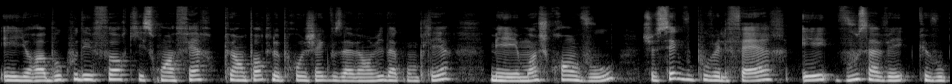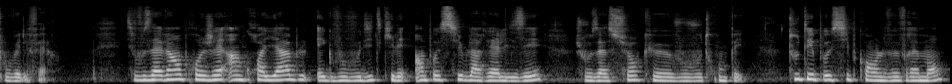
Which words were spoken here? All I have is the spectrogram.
Et il y aura beaucoup d'efforts qui seront à faire, peu importe le projet que vous avez envie d'accomplir. Mais moi, je crois en vous, je sais que vous pouvez le faire et vous savez que vous pouvez le faire. Si vous avez un projet incroyable et que vous vous dites qu'il est impossible à réaliser, je vous assure que vous vous trompez. Tout est possible quand on le veut vraiment.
